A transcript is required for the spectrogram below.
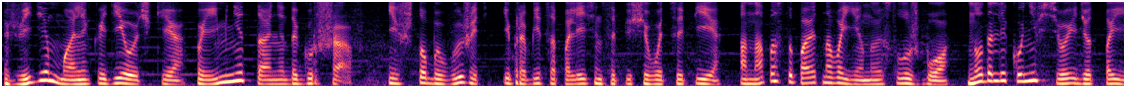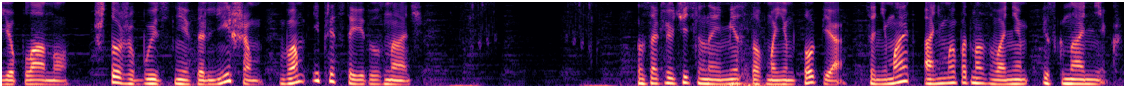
в виде маленькой девочки по имени Таня де Гуршав. И чтобы выжить и пробиться по лестнице пищевой цепи, она поступает на военную службу, но далеко не все идет по ее плану. Что же будет с ней в дальнейшем, вам и предстоит узнать. Заключительное место в моем топе занимает аниме под названием «Изгнанник».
